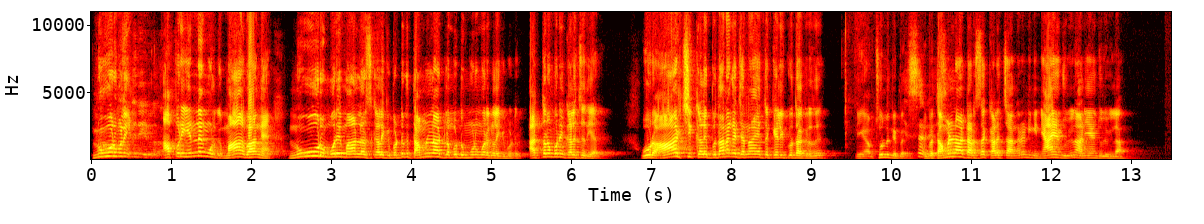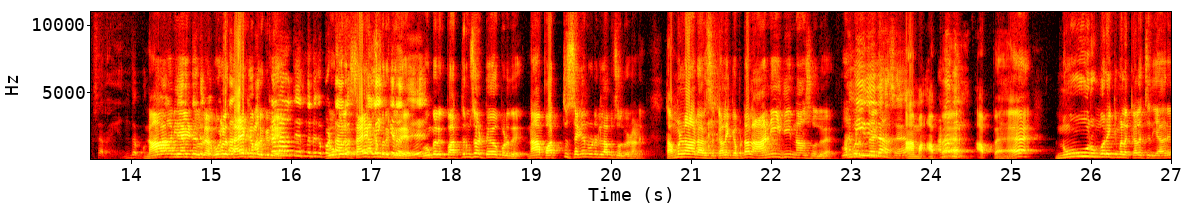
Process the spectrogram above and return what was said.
நூறு முறை. அப்புறம் என்ன உங்களுக்கு? மா வாங்க. நூறு முறை மாநில அரசு கலைக்கப்பட்டிருக்கு தமிழ்நாட்டில் மட்டும் மூணு முறை கலைக்கப்பட்டிருக்கு. அத்தனை முறை கலைச்சது யார்? ஒரு ஆட்சி கலைப்பு தானங்க ஜனநாயகத்தை கேள்விக்குத்தாக்குறது நீங்க சொல்லுங்க இப்ப இப்ப தமிழ்நாட்டு அரசை கலைச்சாங்கன்னு நீங்க நியாயம் சொல்லுவீங்களா அநியாயம் சொல்லுவீங்களா? உங்களுக்கு தயக்கம் இருக்குது. உங்களுக்கு தயக்கம் இருக்குது. உங்களுக்கு பத்து நிமிஷம் தேவைப்படுது நான் பத்து செகண்ட் இல்லாம சொல்லுவேன் நான் தமிழ்நாடு அரசு கலைக்கப்பட்டால் அநீதி நான் சொல்லுவேன் உங்களுக்கு. ஆமா அப்ப. அப்ப நூறு முறைக்கு மேல கலைச்சது யாரு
